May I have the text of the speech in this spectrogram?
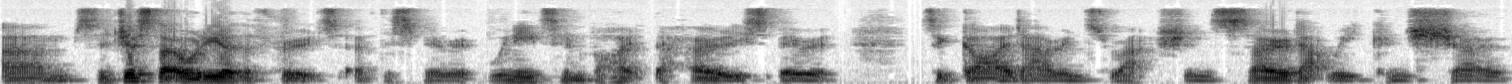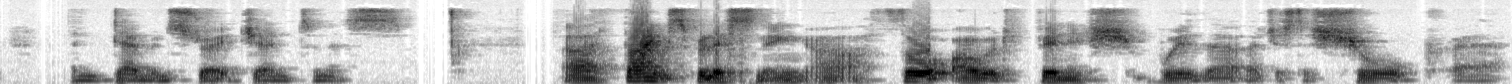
Um, so, just like all the other fruits of the Spirit, we need to invite the Holy Spirit to guide our interactions so that we can show and demonstrate gentleness. Uh, thanks for listening. Uh, I thought I would finish with uh, just a short prayer.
